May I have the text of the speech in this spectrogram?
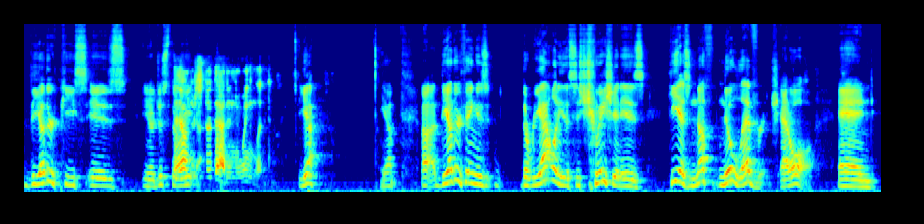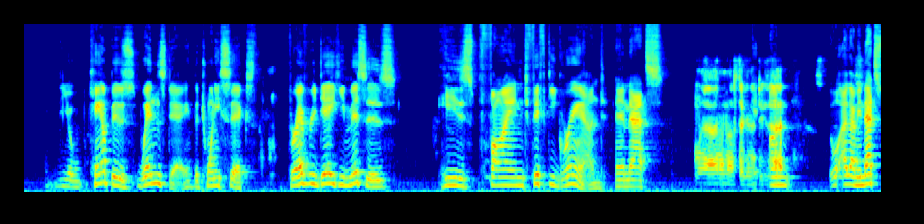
the other piece is you know just the They re- understood that in New England. Yeah. Yeah. Uh, the other thing is the reality of the situation is he has no, no leverage at all. And, you know, camp is Wednesday, the 26th. For every day he misses, he's fined 50 grand. And that's, Well, I don't know if they're going to do that. un, well, I mean, that's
